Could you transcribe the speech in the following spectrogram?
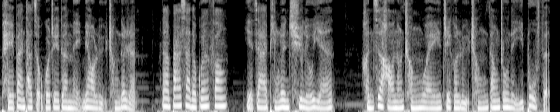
陪伴他走过这段美妙旅程的人。那巴萨的官方也在评论区留言。很自豪能成为这个旅程当中的一部分。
